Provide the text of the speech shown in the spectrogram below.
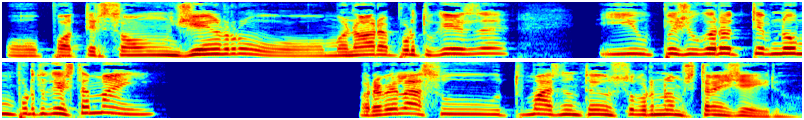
ou pode ter só um genro ou uma nora portuguesa e depois o garoto teve nome português também. Ora vê lá se o Tomás não tem um sobrenome estrangeiro.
